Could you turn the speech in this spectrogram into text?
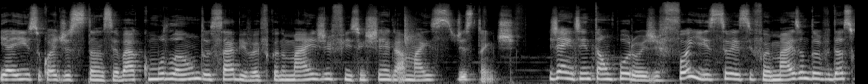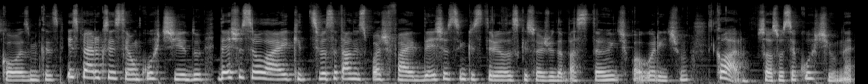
e aí isso com a distância vai acumulando, sabe? Vai ficando mais difícil enxergar mais distante. Gente, então por hoje foi isso. Esse foi mais um Dúvidas Cósmicas. Espero que vocês tenham curtido. Deixa o seu like. Se você tá no Spotify, deixa cinco estrelas, que isso ajuda bastante com o algoritmo. Claro, só se você curtiu, né?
